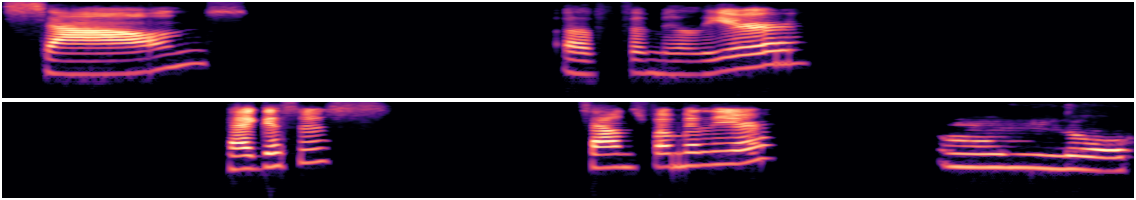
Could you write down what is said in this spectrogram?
sound uh, familiar? Pegasus? Sounds familiar? Um, no.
